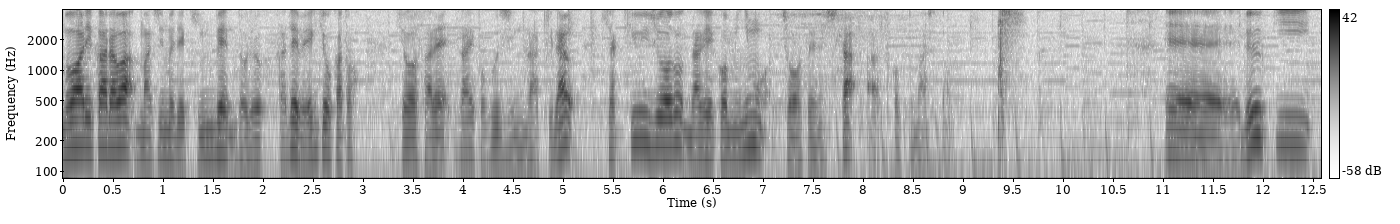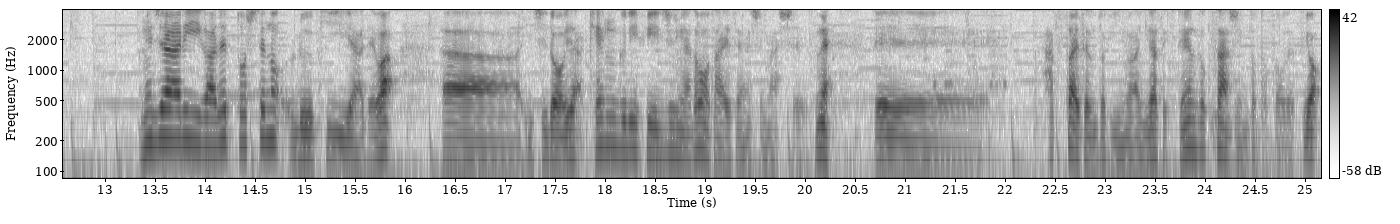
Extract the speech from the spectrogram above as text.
周りからは真面目で勤勉、努力家で勉強家と評され、外国人が嫌う100球以上の投げ込みにも挑戦したスコット・マシソン。えー、ルーキー、メジャーリーガーでとしてのルーキーイヤーでは、あイチローやケン・グリフィー・ジュニアとも対戦しましてですね、えー、初対戦の時には2打席連続三振取ったそうですよ。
